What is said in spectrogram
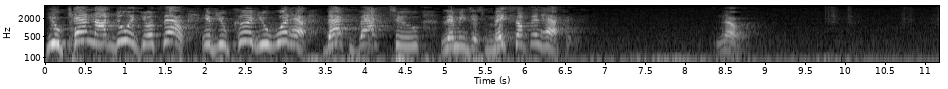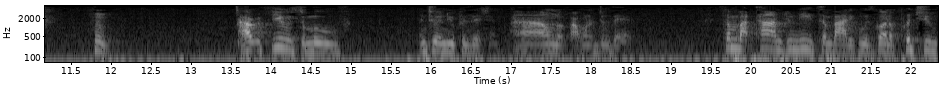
You cannot do it yourself. If you could, you would have. That's back to, let me just make something happen. No. Hmm. I refuse to move into a new position. I don't know if I want to do that. Sometimes you need somebody who is going to put you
